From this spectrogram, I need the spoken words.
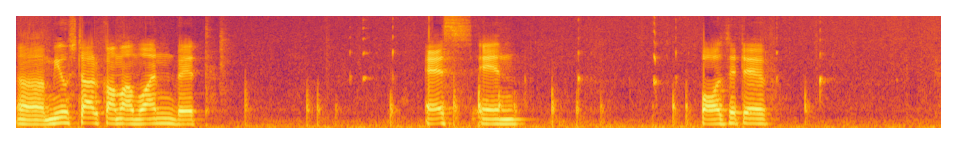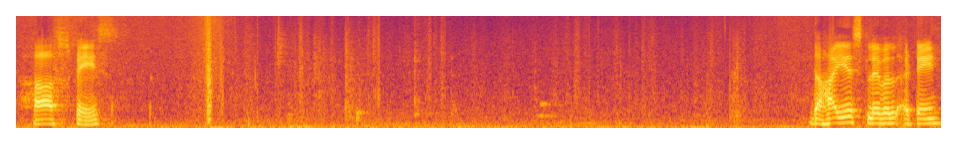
uh, mu star comma 1 with s in positive half space. The highest level attained.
